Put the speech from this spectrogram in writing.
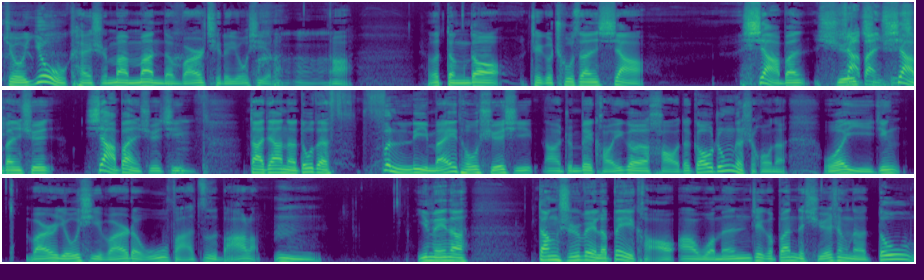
就又开始慢慢的玩起了游戏了。啊，我等到这个初三下下班学下半学下半学下半学期，嗯大家呢都在奋力埋头学习啊，准备考一个好的高中的时候呢，我已经玩游戏玩的无法自拔了。嗯，因为呢，当时为了备考啊，我们这个班的学生呢都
